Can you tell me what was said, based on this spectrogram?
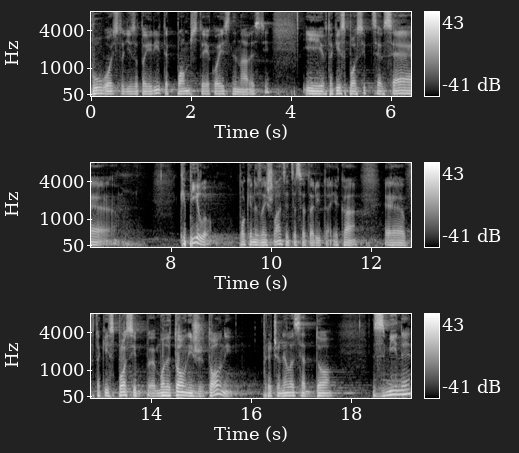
був ось тоді за той ріти, помсти якоїсь ненависті. І в такий спосіб це все кипіло, поки не знайшлася ця свята Ріта, яка е, в такий спосіб е, молитовний, жертовний причинилася до зміни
